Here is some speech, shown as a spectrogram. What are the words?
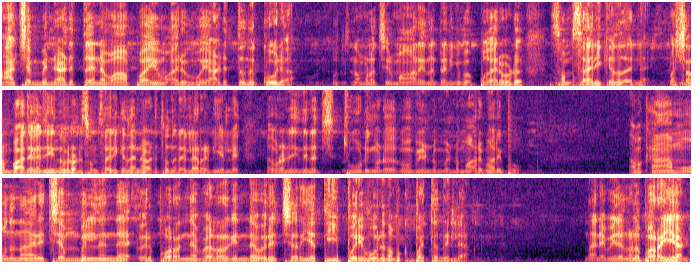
ആ ചെമ്പിന്റെ അടുത്ത് തന്നെ വാപ്പായും അവർ പോയി അടുത്ത് നിൽക്കൂല നമ്മൾ ഇച്ചിരി മാറി നിന്നിട്ടായിരിക്കും വെപ്പുകാരോട് സംസാരിക്കുന്നത് തന്നെ. ഭക്ഷണം പാചകം ചെയ്യുന്നവരോട് സംസാരിക്കുന്നത് തന്നെ അടുത്ത് നിന്നിട്ട്. എല്ലാം റെഡിയല്ലേ അതുകൊണ്ട് ഇതിന്റെ ചൂടിങ്ങോട്ട് കേൾക്കുമ്പോൾ വീണ്ടും വീണ്ടും മാറി മാറിപ്പോവും നമുക്ക് ആ മൂന്ന് നാല് ചെമ്പിൽ നിന്ന് ഒരു കുറഞ്ഞ വിറകിന്റെ ഒരു ചെറിയ തീപ്പൊരി പോലും നമുക്ക് പറ്റുന്നില്ല. എന്നാൽ നബിതങ്ങൾ പറയുകയാണ്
